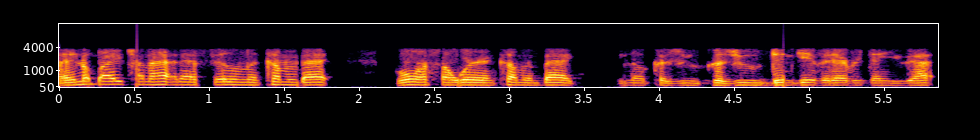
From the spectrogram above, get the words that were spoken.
Ain't nobody trying to have that feeling of coming back, going somewhere and coming back, you know, because you, cause you didn't give it everything you got.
